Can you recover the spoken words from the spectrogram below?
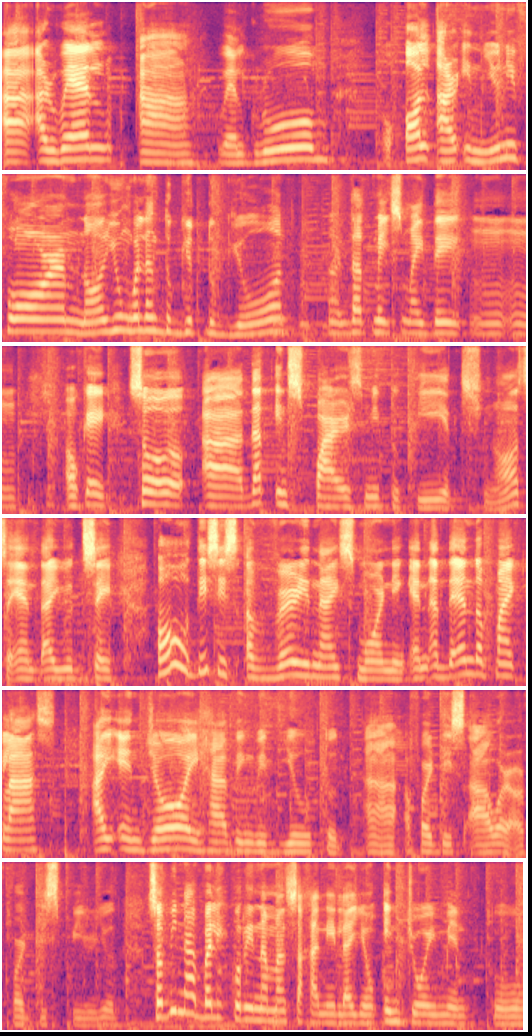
uh, are well uh, well groomed, all are in uniform, no? Yung walang dugyot-dugyot. Uh, that makes my day. mm-mm. Okay, so uh, that inspires me to teach, no? So, and I would say, oh, this is a very nice morning. And at the end of my class, I enjoy having with you to uh, for this hour or for this period. So binabalik ko rin naman sa kanila yung enjoyment ko.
